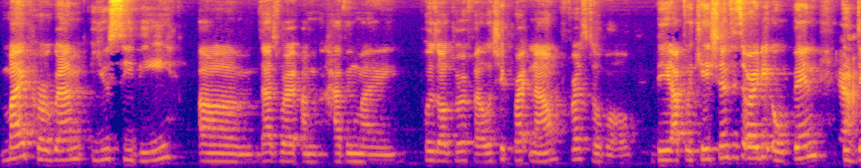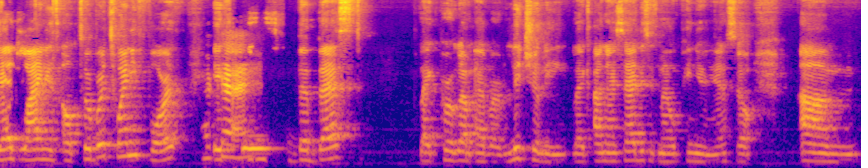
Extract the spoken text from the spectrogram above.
my program, UCB, um, that's where I'm having my postdoctoral fellowship right now. First of all, the applications is already open. Yeah. The deadline is October 24th. Okay. It is the best like program ever, literally. Like, and I said this is my opinion, yeah. So um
